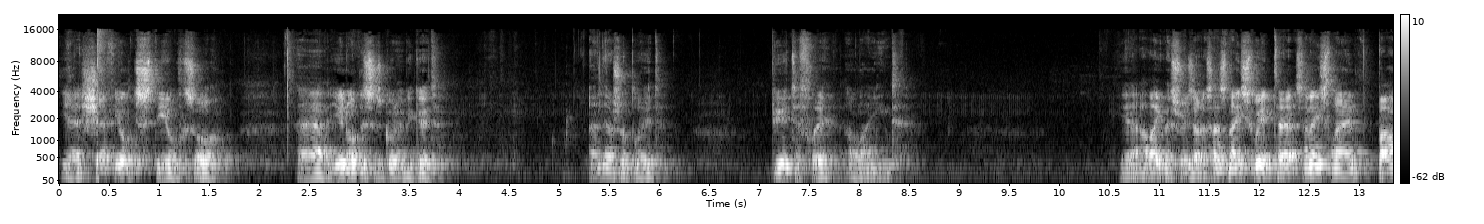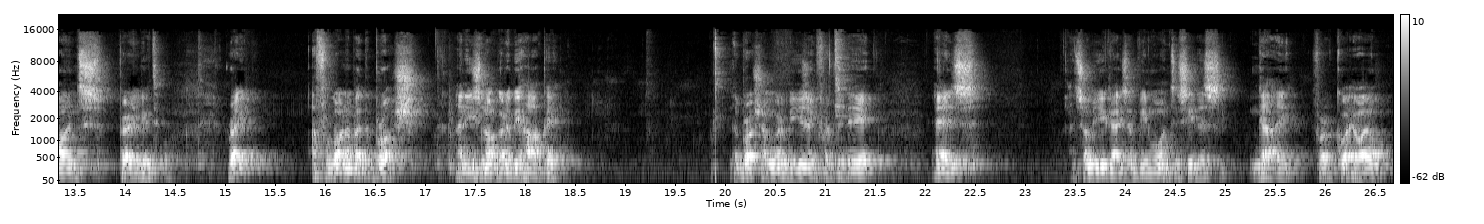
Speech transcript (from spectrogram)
Yeah, Sheffield steel, so uh, you know this is going to be good. And there's a blade. Beautifully aligned. Yeah, I like this razor. It has nice weight to it, it's a nice length, balance, very good. Right, I've forgotten about the brush and he's not going to be happy. The brush I'm going to be using for today is, and some of you guys have been wanting to see this guy for quite a while,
